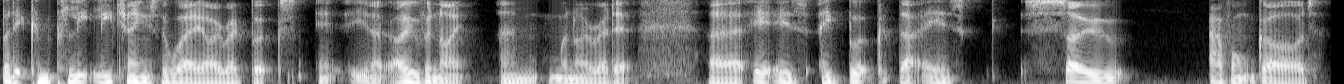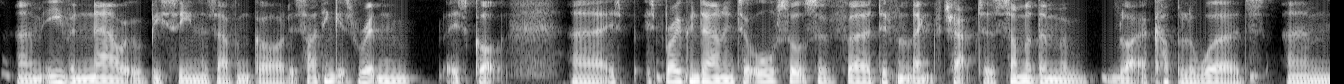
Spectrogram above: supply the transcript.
but it completely changed the way I read books. It, you know, overnight. Um, when I read it, uh, it is a book that is so avant-garde. Um, even now, it would be seen as avant-garde. It's, I think, it's written. It's got. Uh, it's it's broken down into all sorts of uh, different length chapters. Some of them are like a couple of words, um,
